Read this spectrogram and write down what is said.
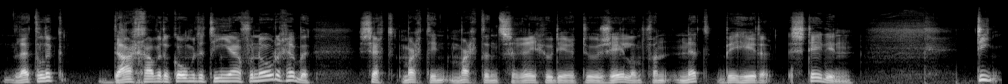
letterlijk, daar gaan we de komende tien jaar voor nodig hebben, zegt Martin Martens, regio-directeur Zeeland van netbeheerder Stedin. Tien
